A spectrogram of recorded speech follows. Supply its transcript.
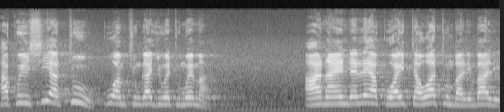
hakuishia tu kuwa mchungaji wetu mwema, anaendelea kuwaita watu mbalimbali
